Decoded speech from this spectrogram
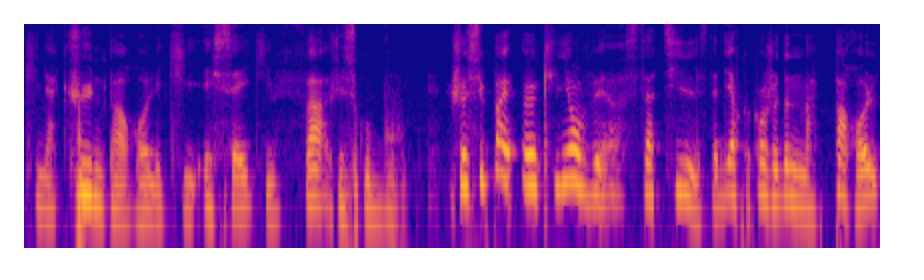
qui n'a qu'une parole et qui essaye, qui va jusqu'au bout. Je ne suis pas un client versatile, c'est-à-dire que quand je donne ma parole,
